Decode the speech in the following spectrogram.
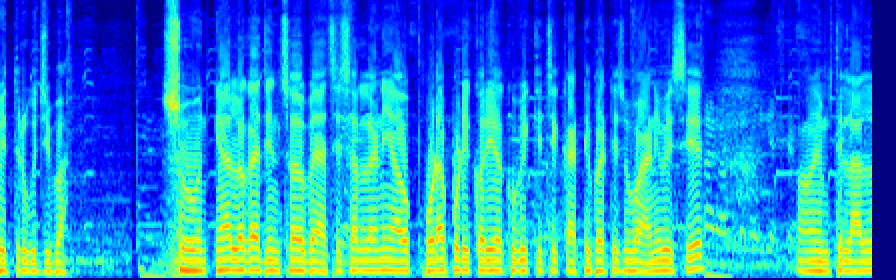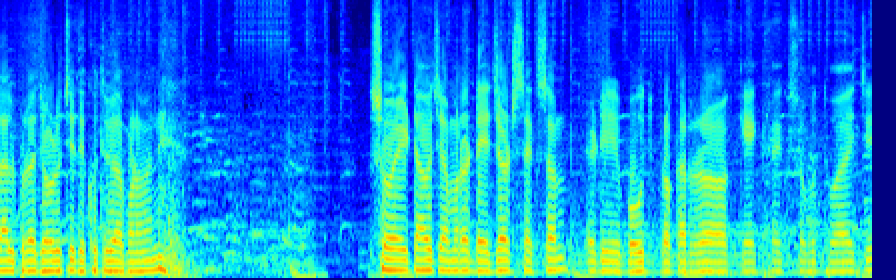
ଭିତରକୁ ଯିବା ସୋ ନିଆଁ ଲଗା ଜିନିଷ ଏବେ ଆସି ସାରିଲାଣି ଆଉ ପୋଡ଼ାପୋଡ଼ି କରିବାକୁ ବି କିଛି କାଠି ଫାଟି ସବୁ ଆଣିବେ ସିଏ ଏମିତି ଲାଲ ଲାଲ ପୁରା ଜଳୁଛି ଦେଖୁଥିବେ ଆପଣମାନେ সো এইটা হচ্ছে আমার ডেজর্ট সেকশন এটি বহুত প্রকারর কেক ফেক সব থুয়া হয়েছি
